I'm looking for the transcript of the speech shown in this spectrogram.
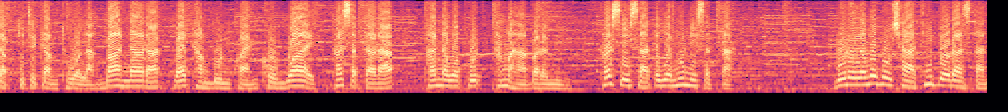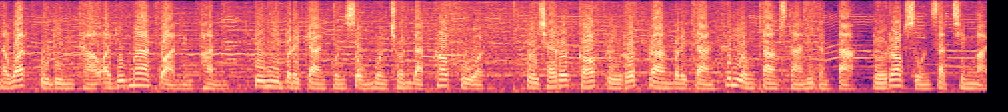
กับกิจกรรมทัวร์หลังบ้านน่ารักแวะทำบุญแขวนโคมไหว้ พระสักการะ พระนวพุทธมหาบารมี พระศรีสากยมุนีสัตตะบูรณบูชาที่โบราณสถานวัดกูดินขาวอายุมากกว่า 1,000 ปีมีบริการขนส่งมวลชนแบบครอบครัว โดยใช้รถกอล์ฟหรือรถรางบริการขึ้นลงตามสถานีต่างๆ โดยรอบสวนสัตว์เชียงใหม่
